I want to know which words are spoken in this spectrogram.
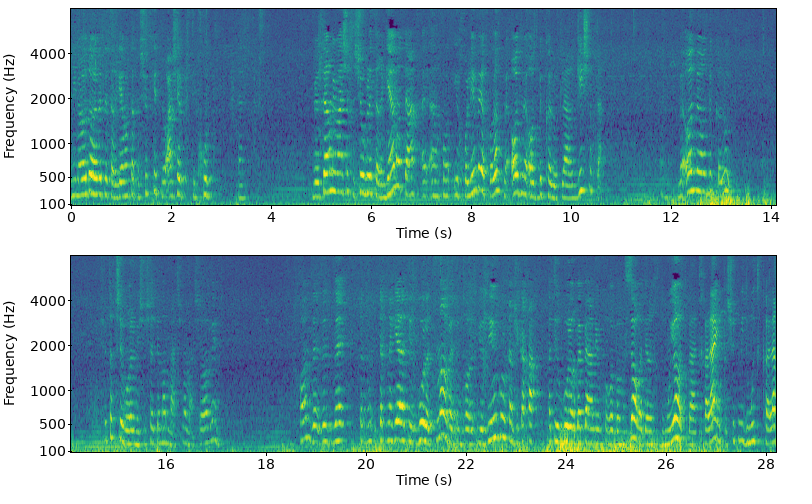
אני מאוד אוהבת לתרגם אותה פשוט כתנועה של פתיחות. כן. ויותר ממה שחשוב לתרגם אותה, אנחנו יכולים ויכולות מאוד מאוד בקלות להרגיש אותה. מאוד מאוד בקלות. פשוט תחשבו על מישהו שאתם ממש ממש אוהבים. נכון? זה, זה, זה, תכף נגיע לתרגול עצמו, ואתם כבר יודעים כולכם שככה התרגול הרבה פעמים קורה במסורת, דרך דמויות. בהתחלה היא פשוט מדמות קלה.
